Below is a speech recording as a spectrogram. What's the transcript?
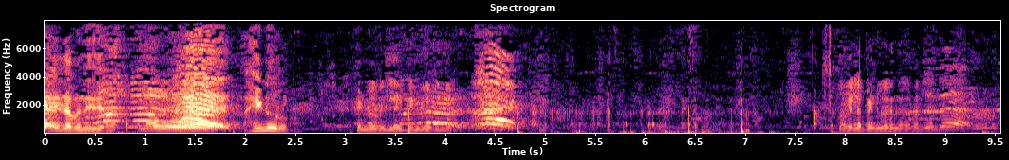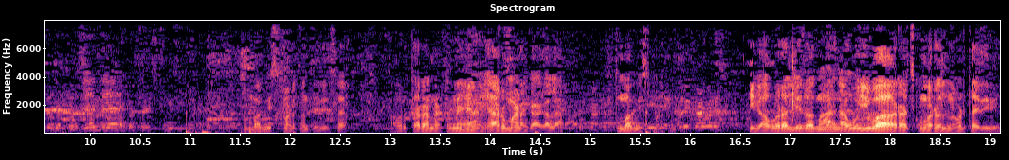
ಎಲ್ಲಿಂದ ಬಂದಿದ್ದೀರಾ? ನಾವು ಹೆಣ್ಣೂರು. ಹೆಣ್ಣೂರು ಇಲ್ಲೇ ಬೆಂಗಳೂರಿಂದ. ನಾವೆಲ್ಲ ಬೆಂಗಳೂರಿಂದ ಬಂದಿದ್ದೀವಿ. ತುಂಬ ಮಿಸ್ ಮಾಡ್ಕೊತಿದ್ದೀವಿ ಸರ್. ಅವ್ರ ಥರ ನಟನೆ ಯಾರೂ ಮಾಡೋಕ್ಕಾಗಲ್ಲ. ತುಂಬ ಮಿಸ್ ಮಾಡ್ಕೊತೀವಿ ಈಗ ಅವರಲ್ಲಿರೋದನ್ನ ನಾವು ಯುವ ರಾಜ್ಕುಮಾರಲ್ಲಿ ನೋಡ್ತಾ ಇದ್ದೀವಿ.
